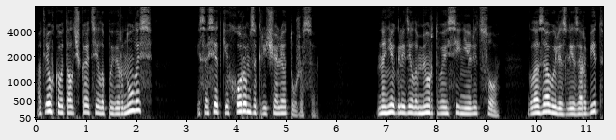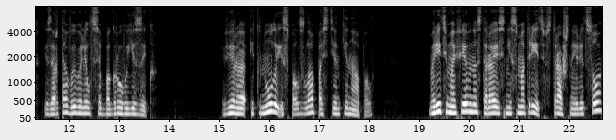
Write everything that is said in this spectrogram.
От легкого толчка тело повернулось, и соседки хором закричали от ужаса. На них глядело мертвое синее лицо. Глаза вылезли из орбит, изо рта вывалился багровый язык. Вера икнула и сползла по стенке на пол. Мария Тимофеевна, стараясь не смотреть в страшное лицо,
